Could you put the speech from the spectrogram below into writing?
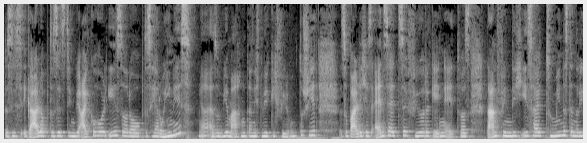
das ist egal, ob das jetzt irgendwie Alkohol ist oder ob das Heroin ist. Ja, also wir machen da nicht wirklich viel Unterschied. Sobald ich es einsetze für oder gegen etwas, dann finde ich, ist halt zumindest ein Risiko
